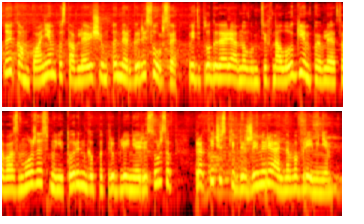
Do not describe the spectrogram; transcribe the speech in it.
но и компаниям, поставляющим энергоресурсы. Ведь благодаря новым технологиям появляется возможность мониторинга потребления ресурсов практически в режиме реального времени.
